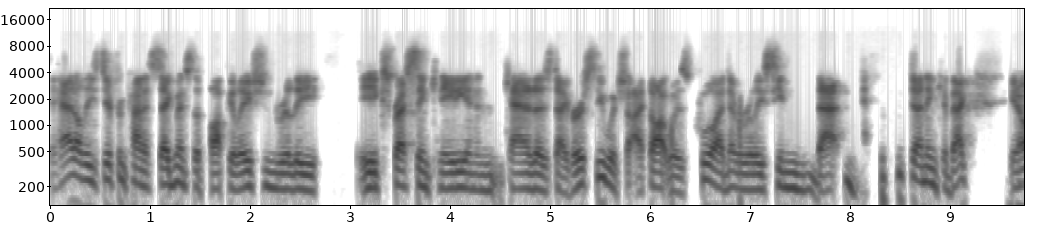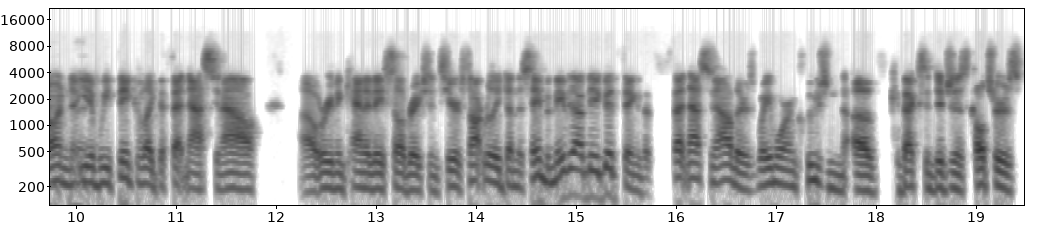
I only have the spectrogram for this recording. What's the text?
they had all these different kind of segments of the population really expressing Canadian and Canada's diversity, which I thought was cool. I'd never really seen that done in Quebec, you know. And you know, we think of like the Fête Nationale uh, or even Canada Day celebrations here. It's not really done the same, but maybe that would be a good thing. The Fête Nationale, there's way more inclusion of Quebec's Indigenous cultures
